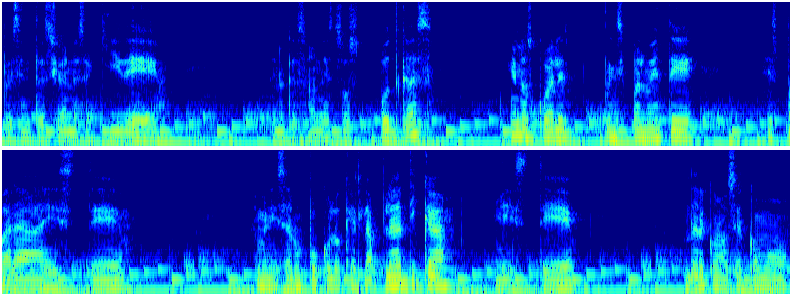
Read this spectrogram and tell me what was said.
presentaciones aquí de, de lo que son estos podcasts en los cuales principalmente es para este amenizar un poco lo que es la plática este dar a conocer cómo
